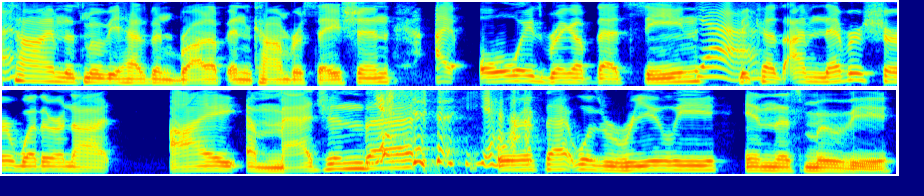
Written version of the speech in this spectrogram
anytime this movie has been brought up in conversation, I always bring up that scene Yeah. because I'm never sure whether or not I imagine that yeah or if that was really in this movie.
